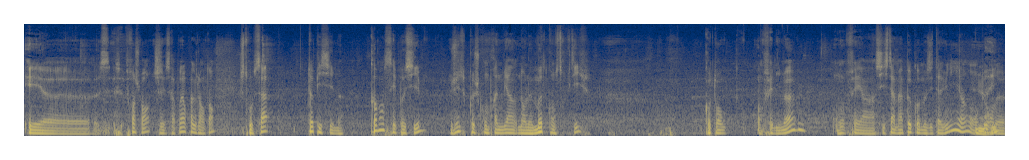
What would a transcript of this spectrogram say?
Et euh, franchement, c'est la première fois que je l'entends. Je trouve ça topissime. Comment c'est possible, juste que je comprenne bien dans le mode constructif, quand on, fait l'immeuble, on fait un système un peu comme aux États-Unis, hein, on tourne,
